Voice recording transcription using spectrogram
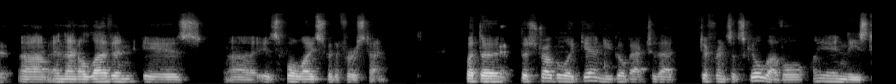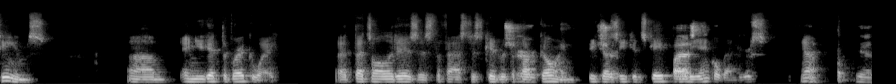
okay. Um, and then 11 is uh, is full ice for the first time. But the, okay. the struggle again, you go back to that difference of skill level in these teams, um, and you get the breakaway. That, that's all it is, is the fastest kid with sure. the puck going because sure. he can skate by Fast. the ankle benders. Yeah. Yeah.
